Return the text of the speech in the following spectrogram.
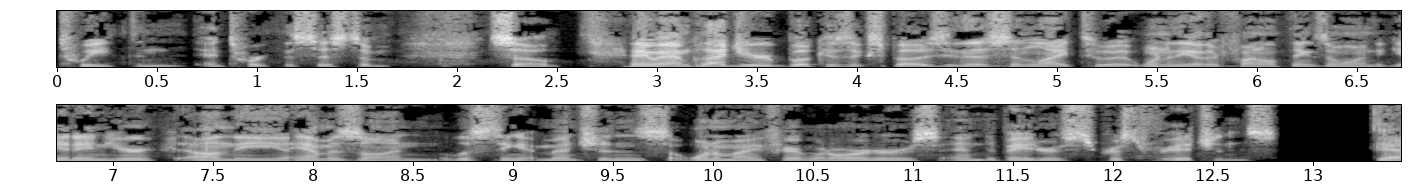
tweaked and, and twerked the system. So anyway, I'm glad your book is exposing this and light to it. One of the other final things I wanted to get in here on the Amazon listing, it mentions one of my favorite orators and debaters, Christopher Hitchens. Yeah.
